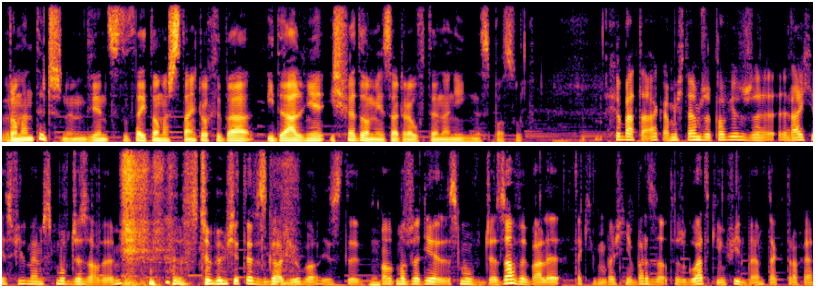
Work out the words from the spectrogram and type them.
romantycznym, więc tutaj Tomasz Stańko chyba idealnie i świadomie zagrał w ten, a nie inny sposób. Chyba tak, a myślałem, że powiesz, że Reich jest filmem smooth jazzowym, z czym bym się też zgodził, bo jest może nie smooth jazzowym, ale takim właśnie bardzo też gładkim filmem, tak trochę,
